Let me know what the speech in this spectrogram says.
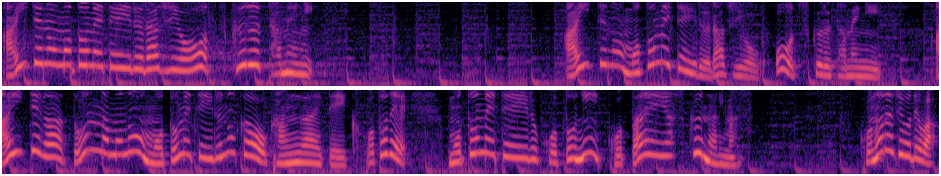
相手の求めているラジオを作るために。相手の求めているラジオを作るために相手がどんなものを求めているのかを考えていくことで求めていることに答えやすくなります。このラジオでは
